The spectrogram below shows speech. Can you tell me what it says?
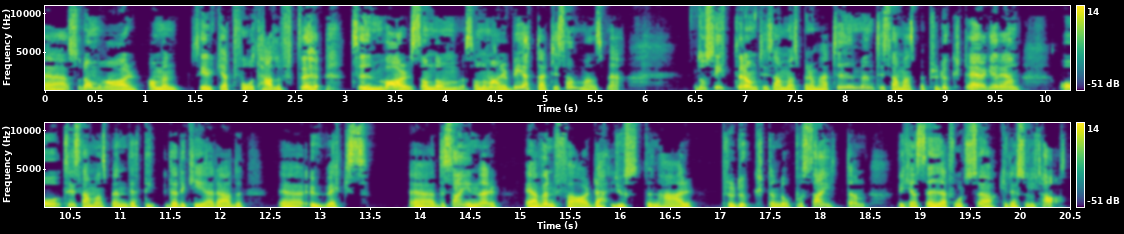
Eh, så de har ja, men, cirka två och ett halvt team var som de, som de arbetar tillsammans med. Då sitter de tillsammans med de här teamen, tillsammans med produktägaren och tillsammans med en dedikerad eh, UX-designer, eh, även för just den här produkten då på sajten. Vi kan säga att vårt sökresultat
